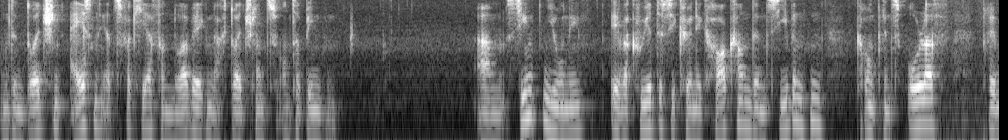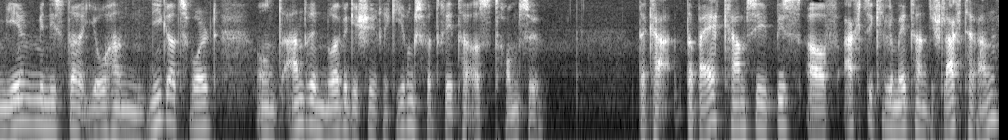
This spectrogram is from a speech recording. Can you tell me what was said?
um den deutschen Eisenerzverkehr von Norwegen nach Deutschland zu unterbinden. Am 7. Juni evakuierte sie König Haakon VII., Kronprinz Olaf, Premierminister Johann Nygaardsvold und andere norwegische Regierungsvertreter aus Tromsø. dabei kam sie bis auf 80 Kilometer an die Schlacht heran,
